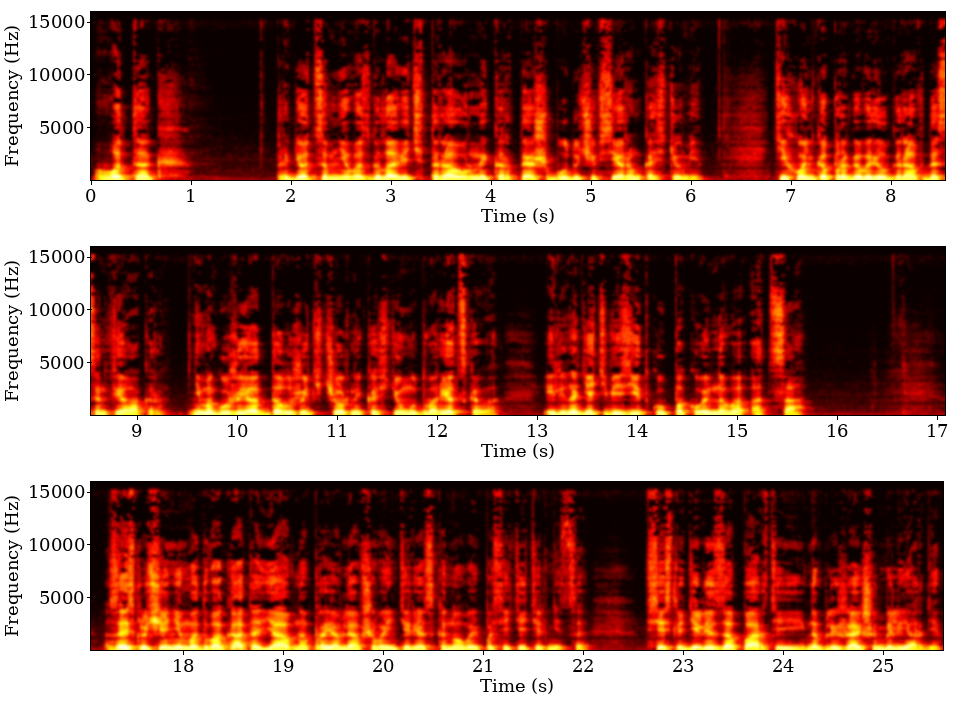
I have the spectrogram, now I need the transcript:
Вот так Придется мне возглавить траурный кортеж, будучи в сером костюме. Тихонько проговорил граф де Сенфиакр. Не могу же я одолжить черный костюм у дворецкого или надеть визитку покойного отца. За исключением адвоката, явно проявлявшего интерес к новой посетительнице, все следили за партией на ближайшем бильярде.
